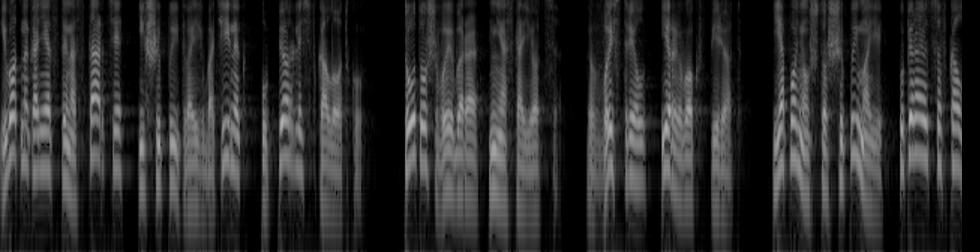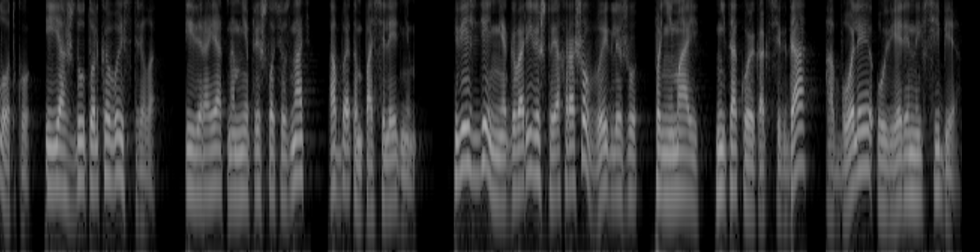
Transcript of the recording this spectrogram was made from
и вот, наконец, ты на старте, и шипы твоих ботинок уперлись в колодку. Тут уж выбора не остается. Выстрел и рывок вперед. Я понял, что шипы мои упираются в колодку, и я жду только выстрела. И, вероятно, мне пришлось узнать об этом последнем. Весь день мне говорили, что я хорошо выгляжу, понимай, не такой, как всегда, а более уверенный в себе.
